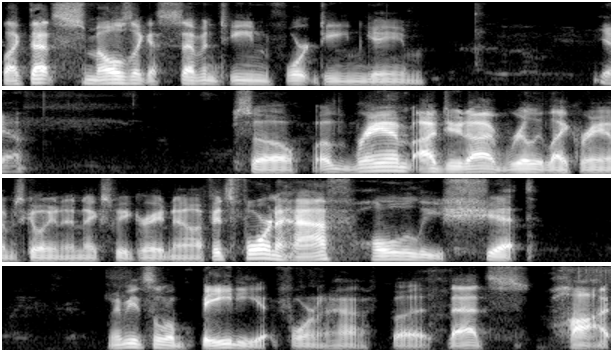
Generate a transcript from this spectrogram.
Like that smells like a 17-14 game. Yeah, So uh, Ram, I dude, I really like Rams going into next week right now. If it's four and a half, holy shit. Maybe it's a little baity at four and a half, but that's hot.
